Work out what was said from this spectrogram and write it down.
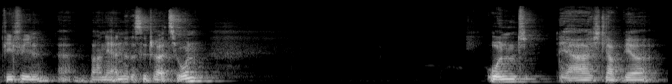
viel, viel, äh, war eine andere Situation. Und ja, ich glaube, wir,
